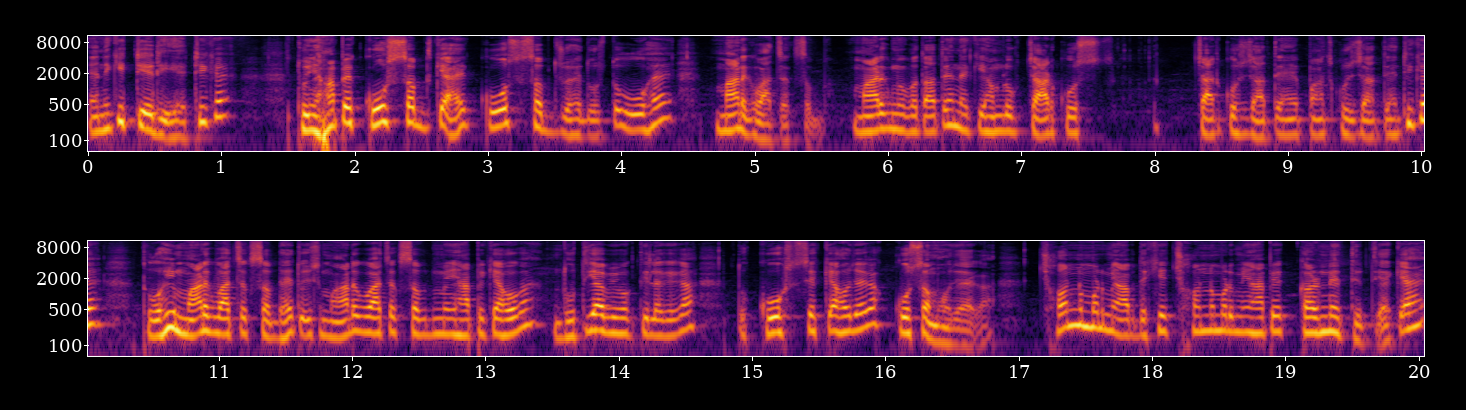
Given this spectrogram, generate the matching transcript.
यानी कि टेढ़ी है, ठीक है? तो यहाँ पे कोष शब्द क्या है? कोष शब्द जो है दोस्तों, वो है मार्गवाचक शब्द। मार्ग में बताते हैं ना कि हम लोग चार कोष चार कोष जाते हैं, पाँच कोष जाते हैं, ठीक है? तो वही मार्गवाचक शब्द है। तो इस मार्गवाचक शब्द में यहाँ पे क्या होगा? द्वितीय विभक्ति लगेगा तो कोष से क्या हो जाएगा? कोसम हो जाएगा। छः नंबर में आप देखिए छः नंबर में यहाँ पे कर्णे तृतीया, क्या है?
